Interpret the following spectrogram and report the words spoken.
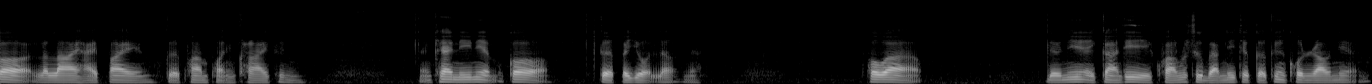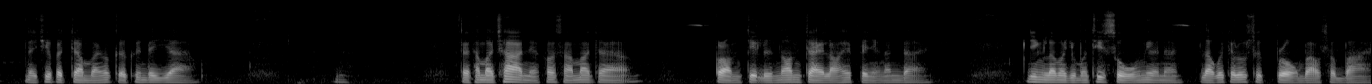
ก็ละลายหายไปเกิดความผ่อนคลายขึ้นแค่นี้เนี่ยก็เกิดประโยชน์แล้วนะเพราะว่า เดี๋ยวนี้ไอ้การที่ความรู้สึกแบบนี้จะเกิดขึ้นคนเราเนี่ย ในชีวิตประจำวันก็เกิดขึ้นได้ยากแต่ธรรมชาติเนี่ยเขาสามารถจะ กล่อมจิตหรือน้อมใจเราให้เป็นอย่างนั้นได้ ยิ่งเรามาอยู่บนที่สูงเนี่ยนะเราก็จะรู้สึกโปร่งเบาสบาย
